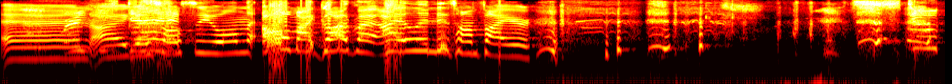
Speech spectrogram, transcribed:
and I this guess? I'll see you on. The- oh my God, my island is on fire! Stupid.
